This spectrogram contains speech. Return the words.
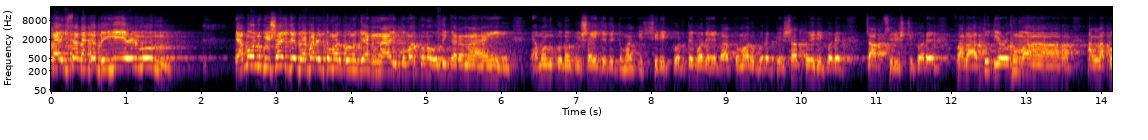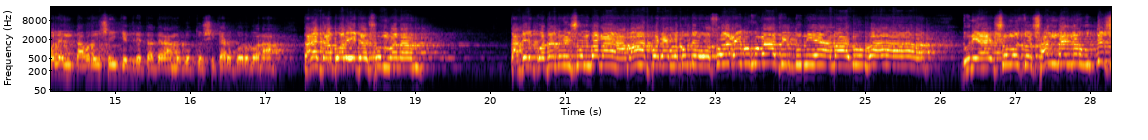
লাইসা লাগা বিহি ইলমুন। এমন বিষয় যে ব্যাপারে তোমার কোনো জ্ঞান নাই, তোমার কোনো অধিকার নাই। এমন কোনো বিষয় যদি তোমাকে শিরিক করতে বলে বা তোমার উপরে পেশা তৈরি করে, চাপ সৃষ্টি করে, ফালা তুদিও হুমা আল্লাহ বলেন, তাহলে সেই ক্ষেত্রে তাদের আনুগত্য স্বীকার করব না। তারা যা বলে এটা শুনবা না। তাদের কথা তুমি শুনবা না। আমার পরে আল্লাহ ওয়াসাহিবুহুমা ফিদ দুনিয়া মারুফা। দুনিয়ার সমস্ত সন্তানদের উদ্দেশ্য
